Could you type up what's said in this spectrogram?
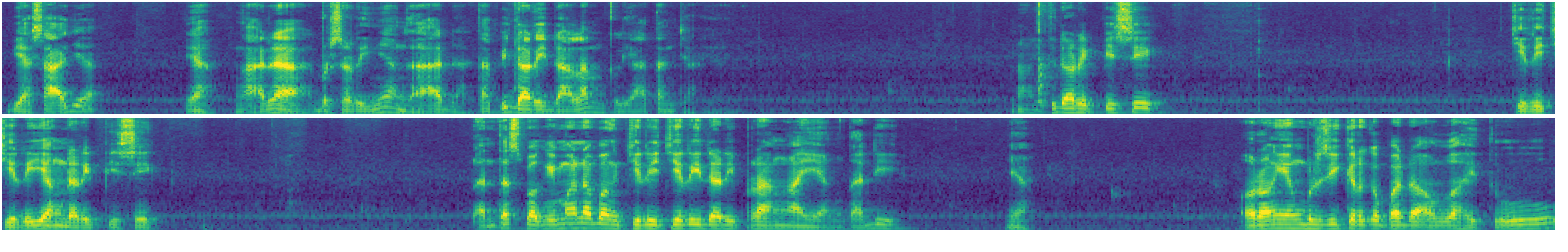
biasa aja. Ya, nggak ada berserinya nggak ada, tapi dari dalam kelihatan cahayanya. Nah, itu dari fisik. Ciri-ciri yang dari fisik. Lantas bagaimana Bang ciri-ciri dari perangai yang tadi? Ya. Orang yang berzikir kepada Allah itu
